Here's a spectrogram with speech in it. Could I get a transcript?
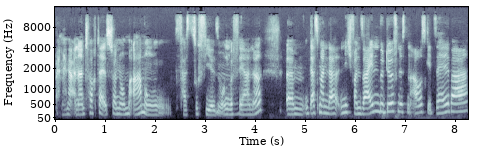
bei meiner anderen Tochter ist schon eine Umarmung fast zu viel, so mhm. ungefähr. Ne? Ähm, dass man da nicht von seinen Bedürfnissen ausgeht selber,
